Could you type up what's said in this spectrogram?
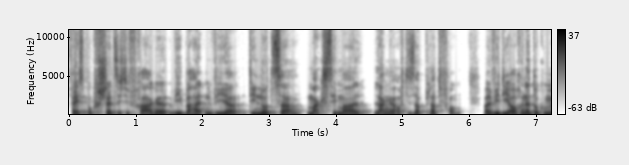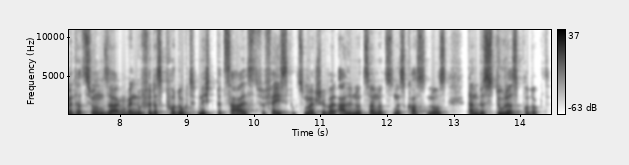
Facebook stellt sich die Frage, wie behalten wir die Nutzer maximal lange auf dieser Plattform? Weil wie die auch in der Dokumentation sagen, wenn du für das Produkt nicht bezahlst, für Facebook zum Beispiel, weil alle Nutzer nutzen es kostenlos, dann bist du das Produkt.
